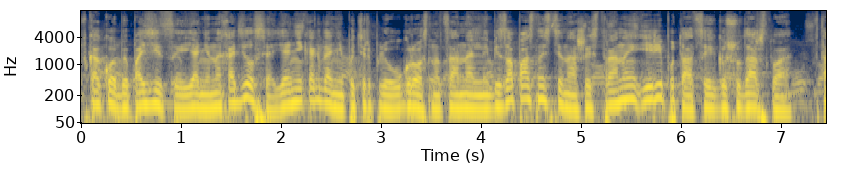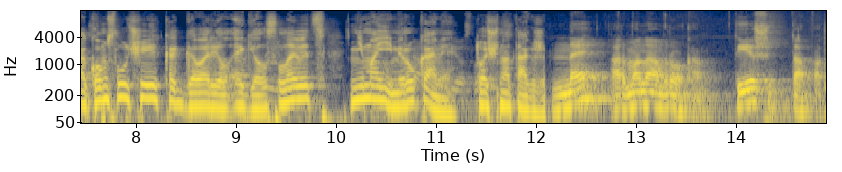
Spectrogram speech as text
В какой бы позиции я ни находился, я никогда не потерплю угроз национальной безопасности нашей страны и репутации государства. В таком случае, как говорил Эгилс Левиц, не моими руками, точно так же. Не арманам рокам. Tieši tāpat.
